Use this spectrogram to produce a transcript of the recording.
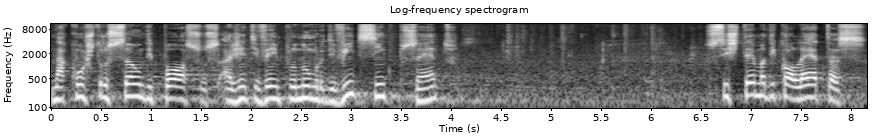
Na construção de poços, a gente vem para o número de 25%. Sistema de coletas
